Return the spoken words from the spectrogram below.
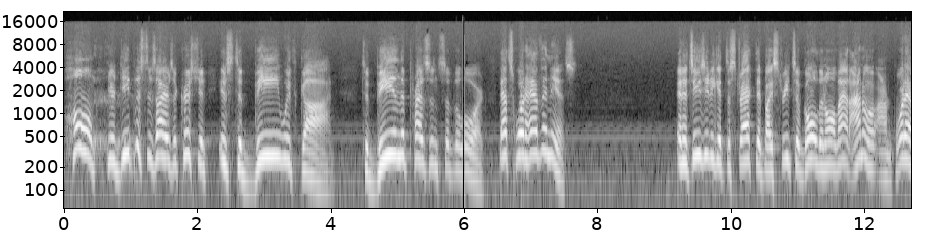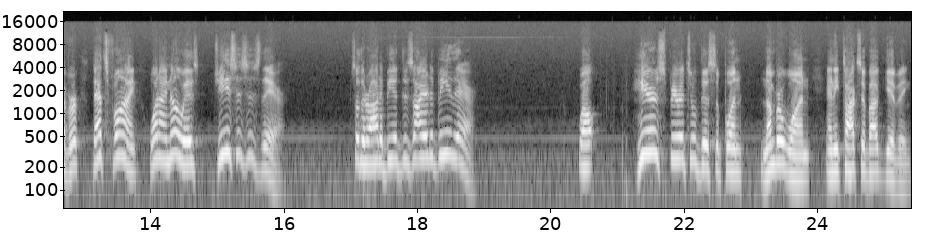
home, your deepest desire as a Christian is to be with God, to be in the presence of the Lord. That's what heaven is. And it's easy to get distracted by streets of gold and all that. I know, I'm, whatever, that's fine. What I know is Jesus is there. So there ought to be a desire to be there. Well, here's spiritual discipline number one, and he talks about giving.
